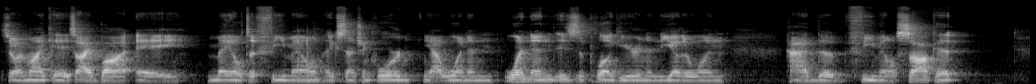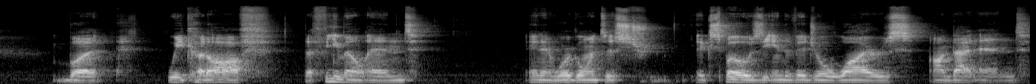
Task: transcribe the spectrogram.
So in my case, I bought a male to female extension cord. Yeah, one end, one end is the plug here, and then the other one had the female socket. But we cut off the female end, and then we're going to expose the individual wires on that end,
